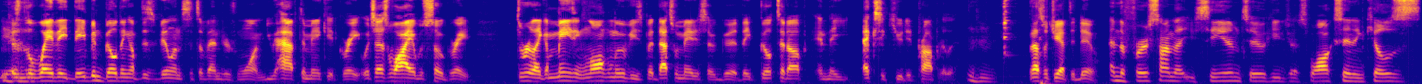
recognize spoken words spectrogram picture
because Yeah. the way they they've been building up this villain since Avengers One. You have to make it great, which is why it was so great. Through like amazing long movies, but that's what made it so good. They built it up and they executed properly. Mm-hmm. That's what you have to do. And the first time that you see him too, he just walks in and kills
